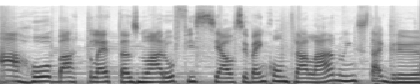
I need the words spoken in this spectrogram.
arroba Atletas no Ar Oficial. Você vai encontrar lá no Instagram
